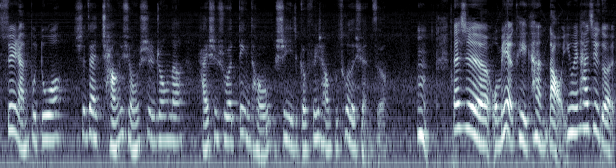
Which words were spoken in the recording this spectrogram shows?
虽然不多。是在长熊市中呢，还是说定投是一个非常不错的选择？嗯，但是我们也可以看到，因为它这个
